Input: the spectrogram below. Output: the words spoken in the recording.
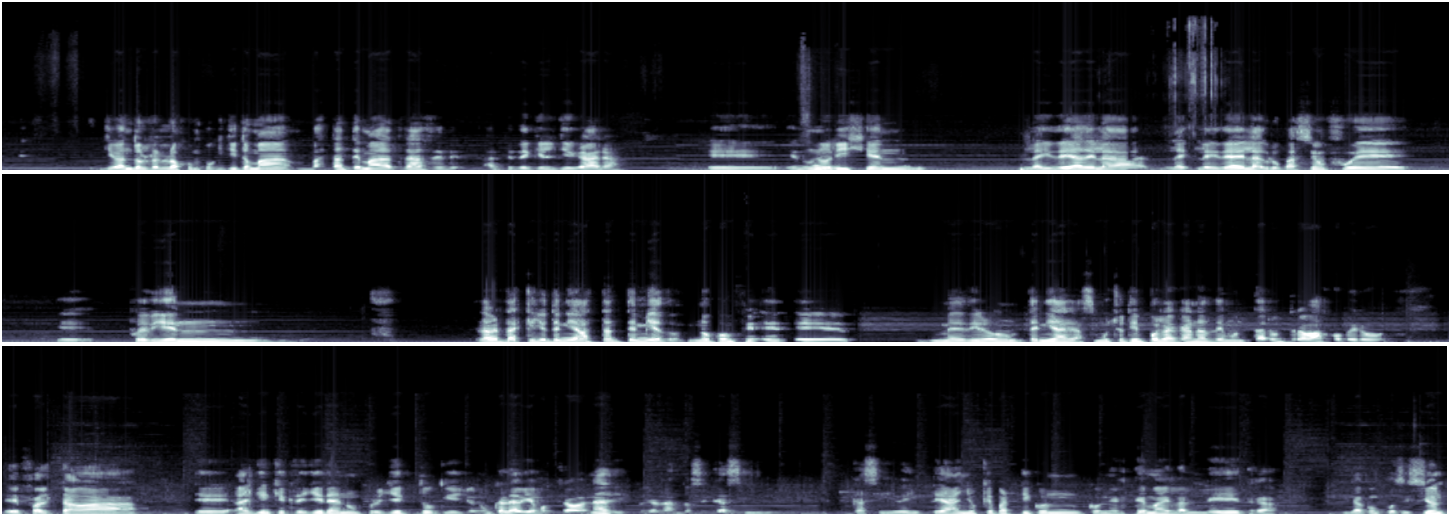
llevando el reloj un poquitito más, bastante más atrás, de- antes de que él llegara, eh, en un origen, la idea de la, la, la idea de la agrupación fue, eh, fue bien... La verdad es que yo tenía bastante miedo, no me dieron, tenía hace mucho tiempo las ganas de montar un trabajo, pero faltaba alguien que creyera en un proyecto que yo nunca le había mostrado a nadie. Estoy hablando hace casi, casi 20 años que partí con, con el tema de las letras y la composición.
